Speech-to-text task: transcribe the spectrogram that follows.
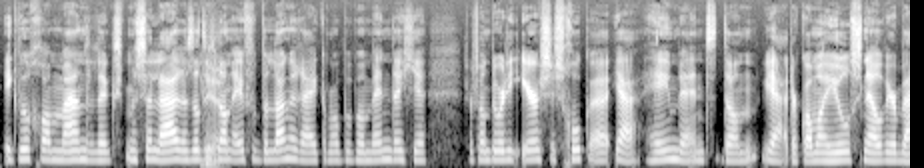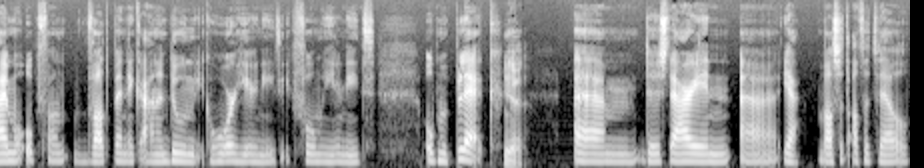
ik wil gewoon maandelijks mijn salaris, dat is dan even belangrijker. Maar op het moment dat je soort van door die eerste schokken ja, heen bent, dan ja, er kwam al heel snel weer bij me op van, wat ben ik aan het doen? Ik hoor hier niet, ik voel me hier niet op mijn plek. Ja, Ehm, dus daarin eh, ja, was het altijd wel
